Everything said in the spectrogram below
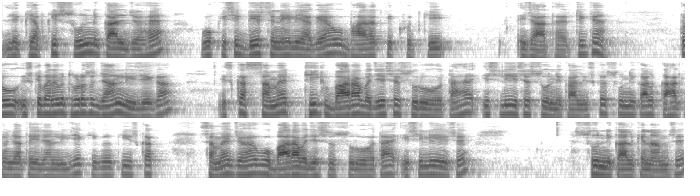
जबकि शून्यकाल जो है, वो किसी देश से नहीं लिया गया, वो भारत की खुद की ईजाद है, ठीक है? तो इसके बारे में थोड़ा सा जान लीजिएगा। इसका समय ठीक 12 बजे से शुरू होता है, इसलिए इसे शून्यकाल इसका शून्यकाल कहा क्यों जाता है ये जान लीजिए, क्योंकि इसका समय जो है वो 12 बजे से शुरू होता है, इसीलिए इसे शून्यकाल के नाम से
